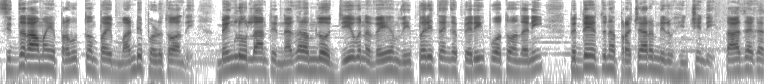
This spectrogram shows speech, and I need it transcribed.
సిద్ధరామయ్య ప్రభుత్వంపై మండిపడుతోంది. బెంగళూరు లాంటి నగరంలో జీవన వ్యయం విపరీతంగా పెరిగిపోతోందని పెద్ద ఎత్తున ప్రచారం నిర్వహించింది. తాజాగా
